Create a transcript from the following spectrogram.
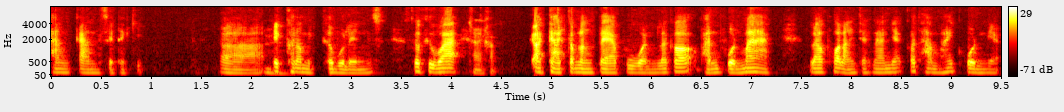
ทางการเศรษฐกิจเอ่อ economic turbulence ก็คือว่าใช่ครับอากาศกำลังแปรปรวน แล้วก็ผันผวนมาก แล้วพอหลังจากนั้นเนี่ยก็ทำให้คนเนี่ย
